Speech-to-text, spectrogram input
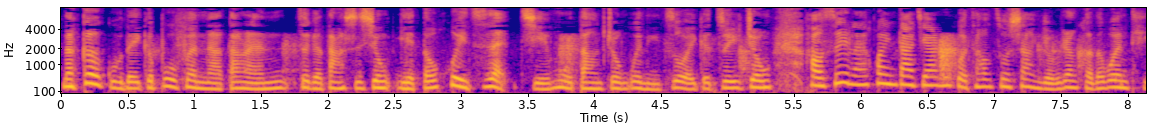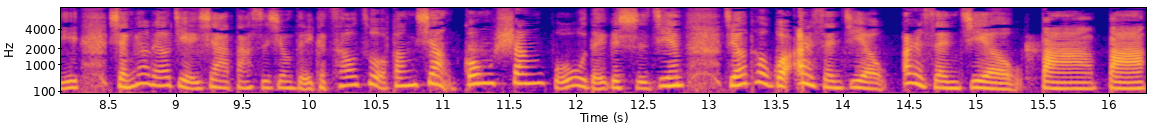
那个股的一个部分呢，当然这个大师兄也都会在节目当中为你做一个追踪。好，所以来欢迎大家，如果操作上有任何的问题，想要了解一下大师兄的一个操作方向、工商服务的一个时间，只要透过二三九二三九八八。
